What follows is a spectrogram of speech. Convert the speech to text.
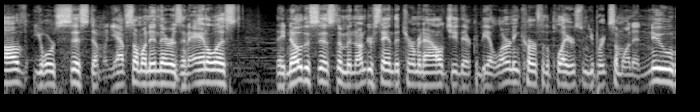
of your system. When you have someone in there as an analyst, they know the system and understand the terminology. There could be a learning curve for the players when you bring someone in new.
